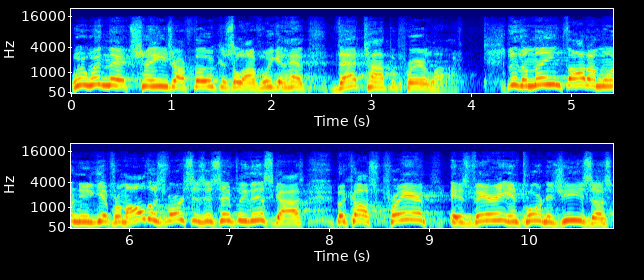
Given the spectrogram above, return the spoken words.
Wouldn't that change our focus of life? We could have that type of prayer life. The main thought I'm wanting you to get from all those verses is simply this, guys, because prayer is very important to Jesus,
